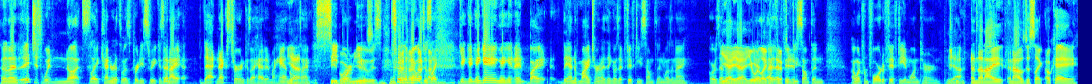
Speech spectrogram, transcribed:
and then it just went nuts. Like Kenrith was pretty sweet because then I that next turn because I had it in my hand the Yeah. whole time. Seedborn Seedborn Muse. so then I was just like, gang, gang, gang, gang, gang, and by the end of my turn, I think I was at 50 something, wasn't I? or is that Yeah, yeah, you were, like, I- at 50. something. I went from four to fifty in one turn. yeah and then i and i was just like okay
